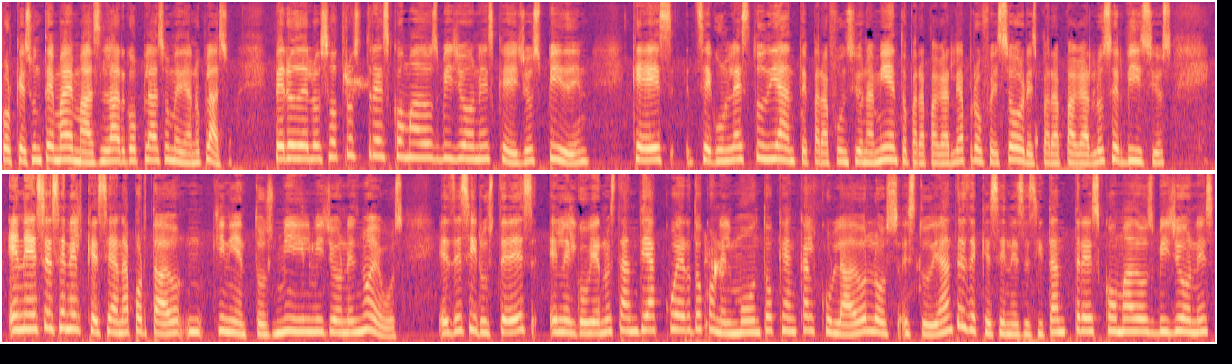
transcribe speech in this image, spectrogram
porque es un tema de más largo plazo, mediano plazo, pero de los otros 3,2 billones que ellos piden, que es, según la estudiante, para funcionamiento, para pagarle a profesores, para pagar los servicios, en ese es en el que se han aportado 500 mil millones nuevos. Es decir, ustedes en el gobierno están de acuerdo con el monto que han calculado los estudiantes de que se necesitan 3,2 billones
